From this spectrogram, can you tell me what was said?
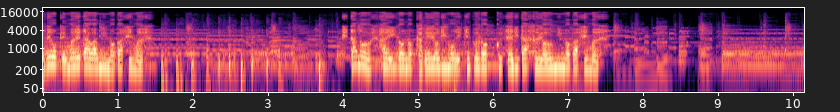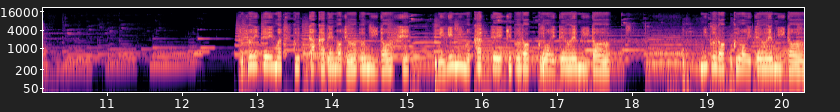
れを手前側に伸ばします。下の薄灰色の壁よりも1ブロックせり出すように伸ばします。続いて今作った壁の上部に移動し、右に向かって1ブロック置いて上に移動。2ブロック置いて上に移動。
